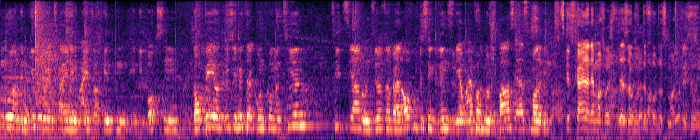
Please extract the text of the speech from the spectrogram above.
ihr nur an dem Giveaway teilnehmen, einfach hinten in die Boxen. Top B und ich im Hintergrund kommentieren. Tizian und Sirsa werden auch ein bisschen grinsen. Die haben einfach nur Spaß erstmal. Es gibt keiner, der, macht, der so gute Fotos macht wie du.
